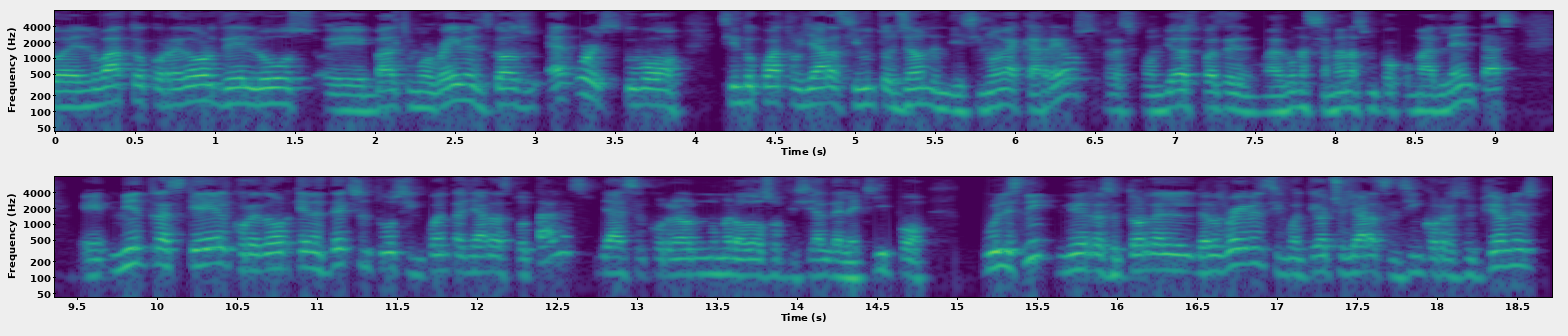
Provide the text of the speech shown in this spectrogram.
el novato corredor de los eh, Baltimore Ravens, Gus Edwards, tuvo 104 yardas y un touchdown en 19 acarreos. Respondió después de algunas semanas un poco más lentas. Eh, mientras que el corredor Kenneth Dixon tuvo 50 yardas totales. Ya es el corredor número 2 oficial del equipo. Will Smith, líder receptor de los Ravens, 58 yardas en 5 recepciones.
